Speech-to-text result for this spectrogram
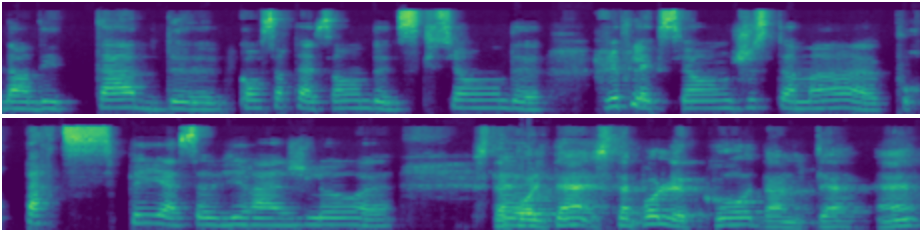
dans des tables de concertation, de discussion, de réflexion, justement, pour participer à ce virage-là. C'était Euh, pas le temps, c'était pas le cas dans le temps, hein?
